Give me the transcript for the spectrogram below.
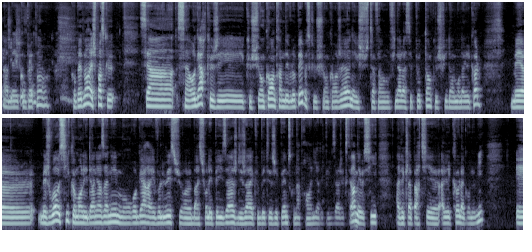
Ah, mais complètement. Complètement. Et je pense que c'est un, c'est un regard que, j'ai, que je suis encore en train de développer parce que je suis encore jeune et je, ça fait au final assez peu de temps que je suis dans le monde agricole. Mais, euh, mais je vois aussi comment les dernières années, mon regard a évolué sur, euh, bah, sur les paysages, déjà avec le BTGPN, parce qu'on apprend à lire les paysages, etc., mais aussi avec la partie euh, agricole, agronomie. Et,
